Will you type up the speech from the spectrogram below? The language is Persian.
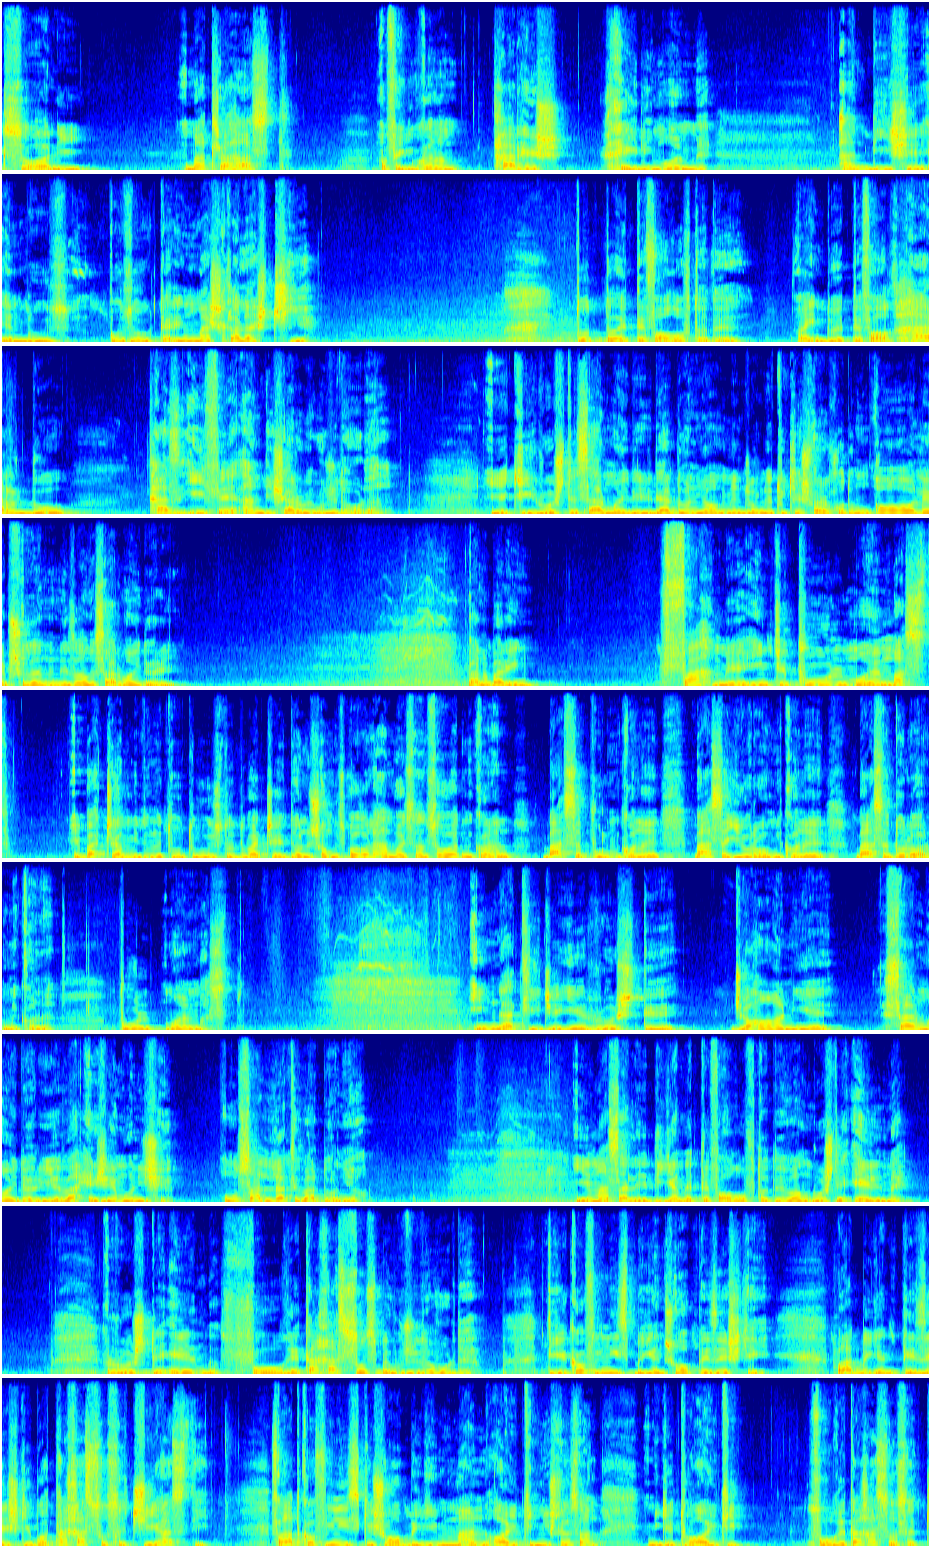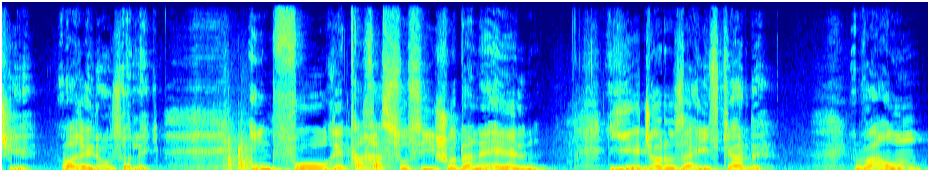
یک سوالی مطرح هست. و فکر می‌کنم طرحش خیلی مهمه. اندیشه امروز بزرگترین مشغلش چیه؟ دو تا اتفاق افتاده و این دو اتفاق هر دو تضعیف اندیشه رو به وجود آوردن. یکی رشد سرمایهداری در دنیا من جمله تو کشور خودمون غالب شدن نظام سرمایهداری. بنابراین فهم اینکه پول مهم است. یه بچه هم می‌دونه. تو اتوبوس تو دو بچه دانش آموز بغل هم وایسن صحبت می‌کنن. بحث پول می‌کنه بحث یورو می‌کنه بحث دلار می‌کنه. پول مهم است. این نتیجه رشد جهانی سرمایداری و هژمونیشه مسلط بر دنیا. یه مسئله دیگه هم اتفاق افتاده و اون رشد علمه. رشد علم فوق تخصص به وجود آورده. دیگه کافی نیست بگن شما پزشکی. باید بگن پزشکی با تخصص چی هستی؟ فقط کافی نیست که شما بگی من آیتی می‌شناسم. میگه تو آیتی فوق تخصصت چیه؟ و غیر اوزالک این فوق تخصصی شدن علم یه جا رو ضعیف کرده. و اون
